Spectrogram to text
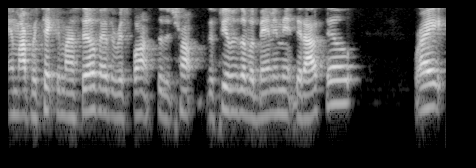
am I protecting myself as a response to the Trump the feelings of abandonment that I felt, right?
